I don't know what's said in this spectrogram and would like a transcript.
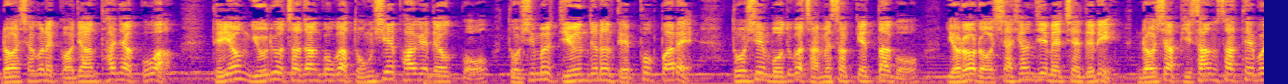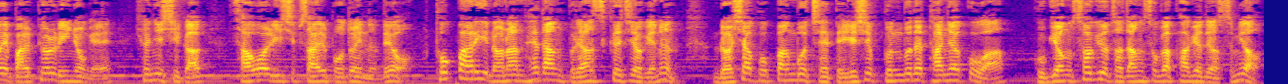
러시아군의 거대한 탄약고와 대형 유류 저장고가 동시에 파괴되었고 도심을 뒤흔드는 대폭발에 도시 모두가 잠에서 깼다고 여러 러시아 현지 매체들이 러시아 비상사태부의 발표를 인용해 현지 시각 4월 24일 보도했는데요. 폭발이 일어난 해당 브리안스크 지역에는 러시아 국방부 제120 군부대 탄약고와 국영 석유 저장소가 파괴되었으며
